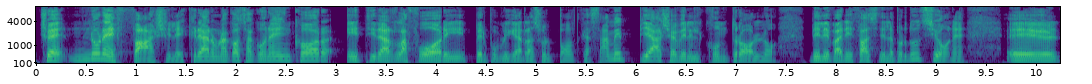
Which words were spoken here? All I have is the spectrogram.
Cioè, non è facile creare una cosa con Anchor e tirarla fuori per pubblicarla sul podcast. A me piace avere il controllo delle varie fasi della produzione. Eh,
